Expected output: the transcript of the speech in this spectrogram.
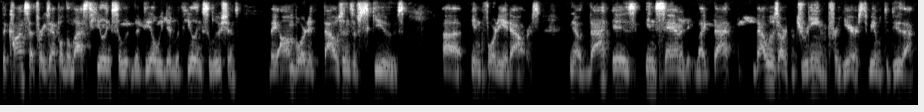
the concept, for example, the last healing, solu- the deal we did with Healing Solutions, they onboarded thousands of SKUs uh, in 48 hours you know that is insanity like that that was our dream for years to be able to do that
